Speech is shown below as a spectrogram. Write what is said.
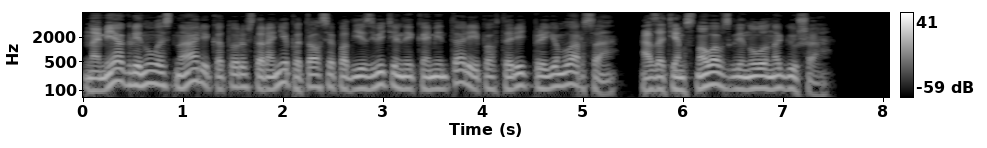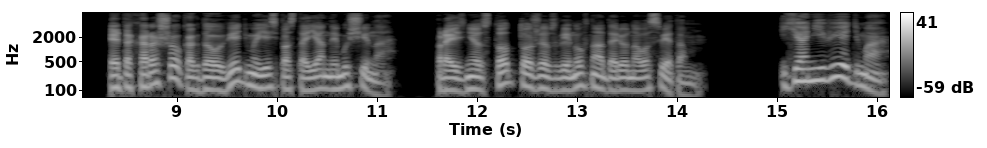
Нами оглянулась на Ари, который в стороне пытался под язвительный комментарий повторить прием Ларса, а затем снова взглянула на Гюша. «Это хорошо, когда у ведьмы есть постоянный мужчина», — произнес тот, тоже взглянув на одаренного светом. «Я не ведьма».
